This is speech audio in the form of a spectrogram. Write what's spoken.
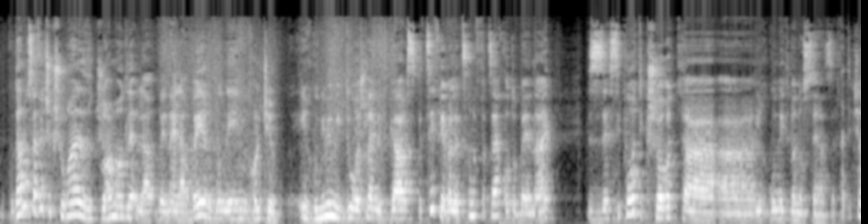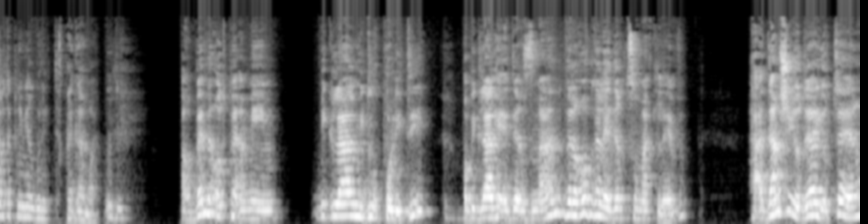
נקודה נוספת שקשורה לזה, קשורה מאוד בעיניי להרבה ארגונים, יכול להיות שארגונים עם מידור יש להם אתגר ספציפי, אבל הם צריכים לפצח אותו בעיניי, זה סיפור התקשורת הארגונית בנושא הזה. התקשורת הפנים-ארגונית. לגמרי. הרבה מאוד פעמים, בגלל מידור פוליטי, או בגלל היעדר זמן, ולרוב בגלל היעדר תשומת לב, האדם שיודע יותר,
